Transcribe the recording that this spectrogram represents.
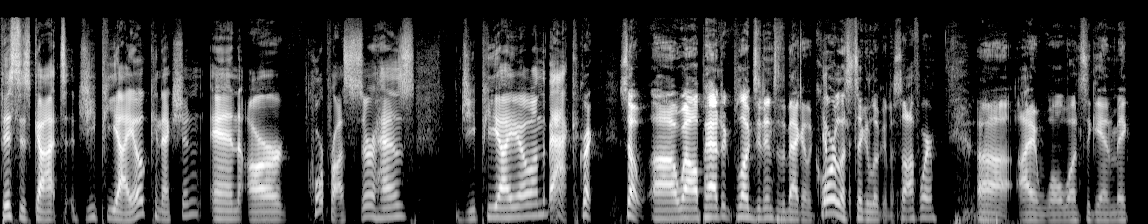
this has got GPIO connection, and our core processor has GPIO on the back. Correct. So uh, while Patrick plugs it into the back of the core, let's take a look at the software. Uh, I will once again make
